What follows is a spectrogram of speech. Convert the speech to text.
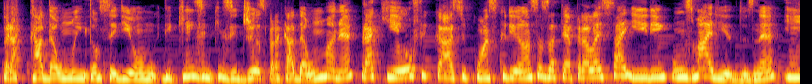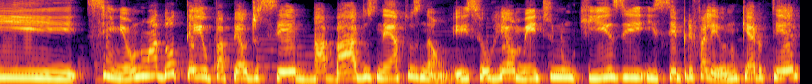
para cada uma, então seriam de 15 em 15 dias para cada uma, né? Para que eu ficasse com as crianças até para elas saírem com os maridos, né? E sim, eu não adotei o papel de ser babá dos netos, não. Isso eu realmente não quis e, e, sempre falei, eu não quero ter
